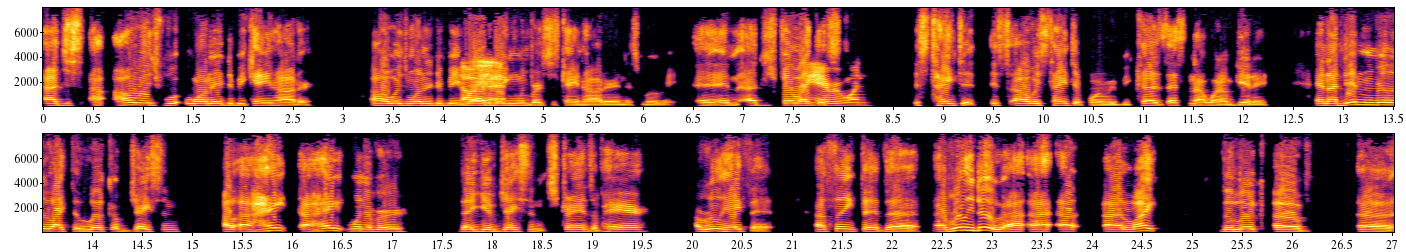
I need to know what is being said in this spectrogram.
I just I always w- wanted to be Kane Hodder. I always wanted to be oh, Robert yeah. Englund versus Kane Hodder in this movie, and, and I just feel like I mean, everyone it's tainted. It's always tainted for me because that's not what I'm getting, and I didn't really like the look of Jason. I, I hate I hate whenever they give Jason strands of hair. I really hate that. I think that uh, I really do. I, I I, I like the look of uh,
